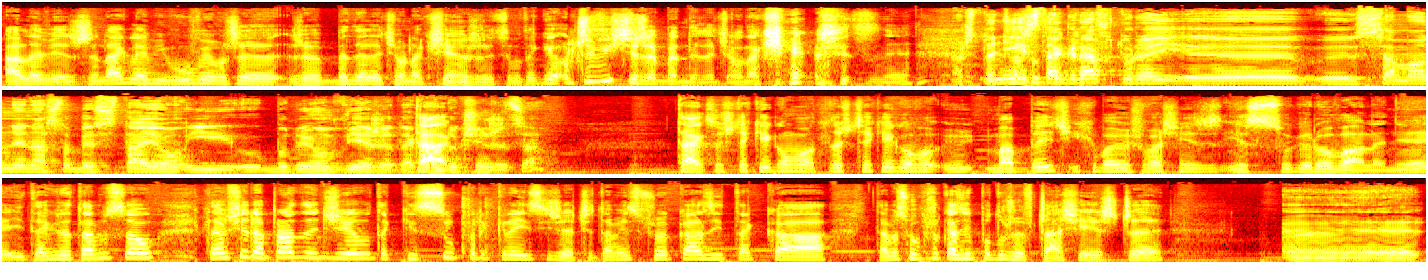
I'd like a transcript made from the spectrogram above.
ale wiesz, że nagle mi mówią, że, że będę leciał na księżyc. I takie, oczywiście, że będę leciał na księżyc, nie? A czy to nie jest ta takie... gra, w której yy, samony na sobie stają i budują wieżę taką tak. do księżyca? Tak, coś takiego, coś takiego ma być i chyba już właśnie jest, jest, sugerowane, nie? I także tam są, tam się naprawdę dzieją takie super crazy rzeczy. Tam jest przy okazji taka, tam są przy okazji podróże w czasie jeszcze, Yy,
